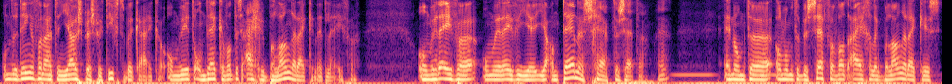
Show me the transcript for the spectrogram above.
om de dingen vanuit een juist perspectief te bekijken. Om weer te ontdekken wat is eigenlijk belangrijk in het leven. Om weer even, om weer even je, je antennes scherp te zetten. Hè? En om te, om, om te beseffen wat eigenlijk belangrijk is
